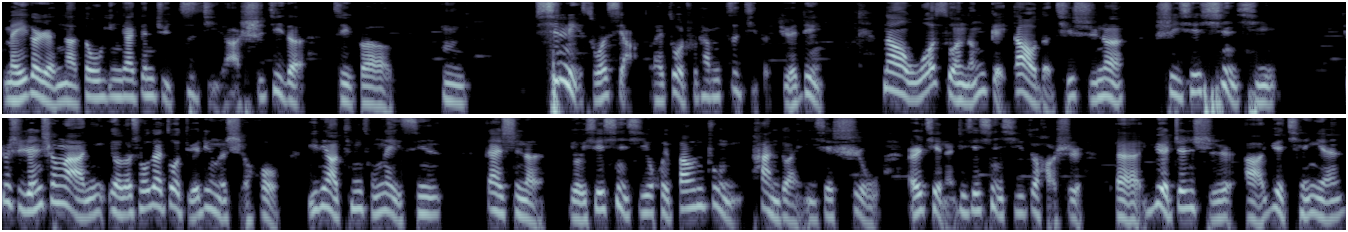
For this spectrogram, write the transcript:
每一个人呢，都应该根据自己啊实际的这个嗯心里所想来做出他们自己的决定。那我所能给到的，其实呢是一些信息，就是人生啊，你有的时候在做决定的时候，一定要听从内心。但是呢，有一些信息会帮助你判断一些事物，而且呢，这些信息最好是呃越真实啊越前沿，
